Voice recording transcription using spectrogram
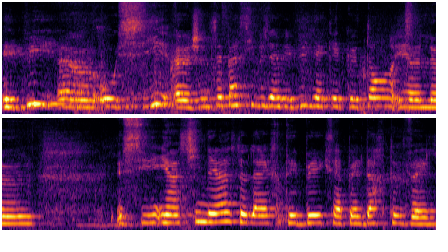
Et puis euh, aussi, euh, je ne sais pas si vous avez vu il y a quelque temps, il y a, un cinéaste de la RTB qui s'appelle Dartevel,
